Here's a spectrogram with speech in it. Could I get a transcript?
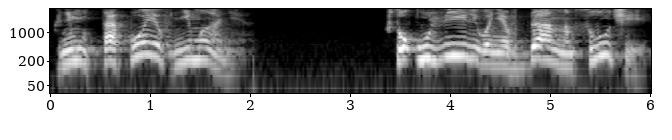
к нему такое внимание, что увиливание в данном случае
